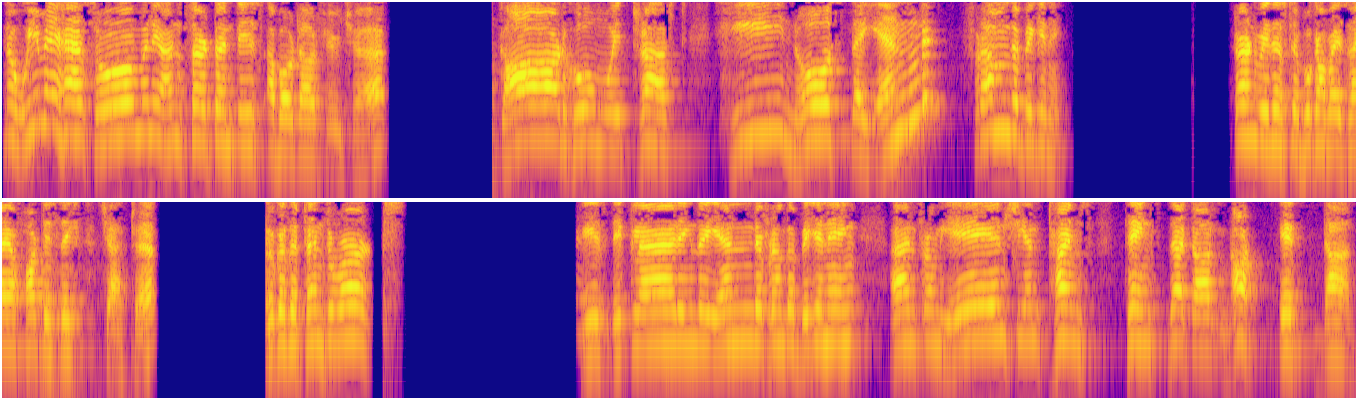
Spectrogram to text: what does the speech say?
now we may have so many uncertainties about our future. God whom we trust, He knows the end from the beginning. Turn with us to book of Isaiah 46 chapter. Look at the 10th verse. He is declaring the end from the beginning and from ancient times things that are not yet done.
